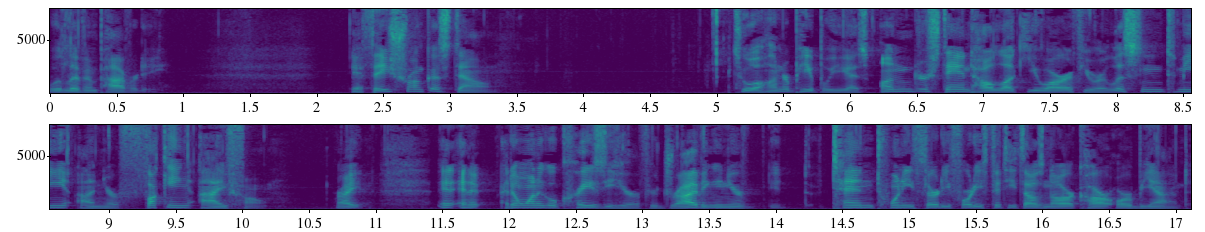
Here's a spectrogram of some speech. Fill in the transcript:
would live in poverty if they shrunk us down to 100 people, you guys understand how lucky you are if you are listening to me on your fucking iPhone, right? And, and it, I don't want to go crazy here. If you're driving in your 10, 20, 30, 40, 50,000 dollar car or beyond,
